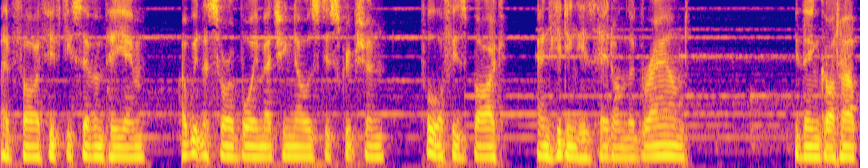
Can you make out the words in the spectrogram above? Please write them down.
At 5.57pm, a witness saw a boy matching Noah's description fall off his bike and hitting his head on the ground. He then got up,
